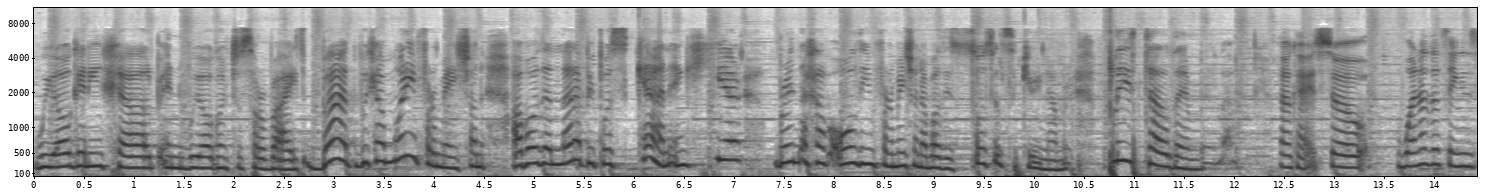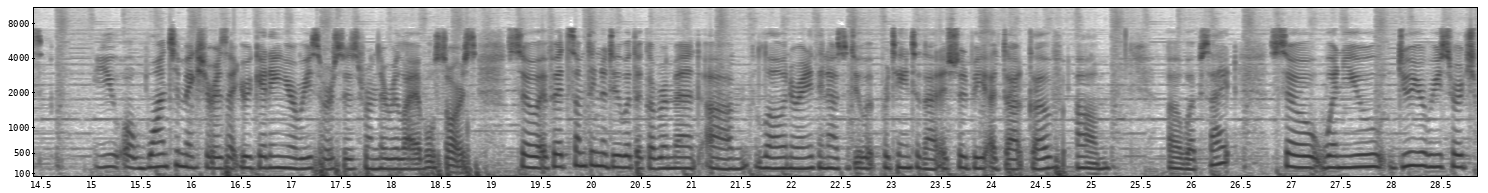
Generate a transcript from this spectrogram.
We are getting help and we are going to survive. But we have more information about a lot of people scam. And here, Brenda have all the information about the social security number. Please tell them, Bella. Okay, so one of the things you uh, want to make sure is that you're getting your resources from the reliable source. So if it's something to do with the government um, loan or anything that has to do with pertain to that, it should be a .gov um, uh, website. So when you do your research,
